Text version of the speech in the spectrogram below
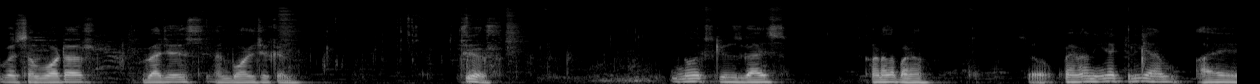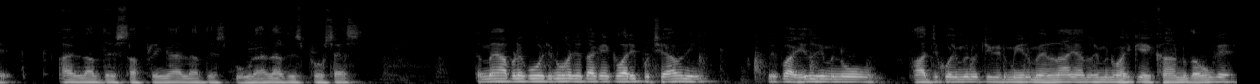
with some water, veggies, and boiled chicken. Cheers. No excuse, guys. ਖਾਣਾ ਤਾਂ ਪਾਣਾ ਸੋ ਪੈਣਾ ਨਹੀਂ actually um I I love this suffering I love this food I love this process ਤੇ ਮੈਂ ਆਪਣੇ ਕੋਚ ਨੂੰ ਹਜੇ ਤੱਕ ਇੱਕ ਵਾਰੀ ਪੁੱਛਿਆ ਵੀ ਨਹੀਂ ਵੀ ਭਾਈ ਤੁਸੀਂ ਮੈਨੂੰ ਅੱਜ ਕੋਈ ਮੈਨੂੰ ਚੀਟ ਮੀਲ ਮਿਲਣਾ ਜਾਂ ਤੁਸੀਂ ਮੈਨੂੰ ਅੱਜ ਕੇਕ ਖਾਣ ਨੂੰ ਦਵੋਗੇ?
